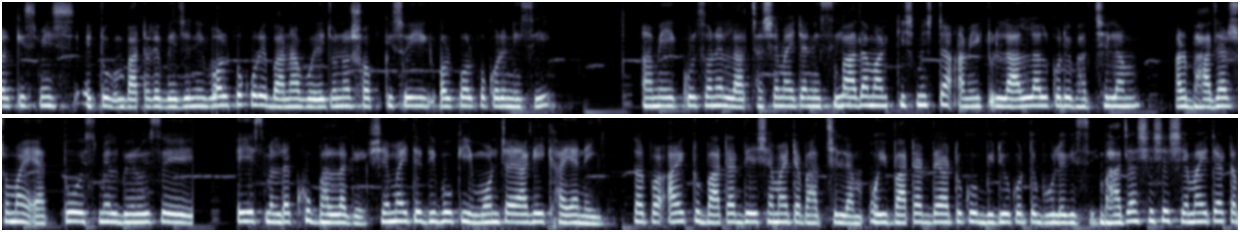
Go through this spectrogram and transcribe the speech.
আর কিশমিশ একটু বাটারে ভেজে নিব। অল্প করে বানাবো এই জন্য সব কিছুই অল্প অল্প করে নিছি। আমি এই কুলসনের লাচ্ছা সেমাইটা নিছি। বাদাম আর কিশমিশটা আমি একটু লাল লাল করে ভাজছিলাম। আর ভাজার সময় এত স্মেল বের হয়েছে এই স্মেলটা খুব ভালো লাগে। সেমাইতে দিব কি, মন চায় আগেই খায়া নেই। তারপর আর একটু বাটার দিয়ে সেমাইটা ভাজছিলাম। ওই বাটার দেওয়াটুকু ভিডিও করতে ভুলে গেছি। ভাজার শেষে সেমাইটা একটা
